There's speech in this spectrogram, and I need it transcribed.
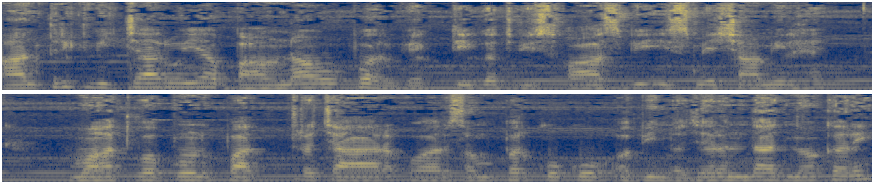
आंतरिक विचारों या भावनाओं पर व्यक्तिगत विश्वास भी इसमें शामिल है। महत्वपूर्ण पत्रचार और संपर्कों को अभी नजरअंदाज न करें।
